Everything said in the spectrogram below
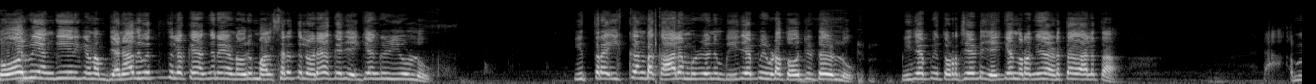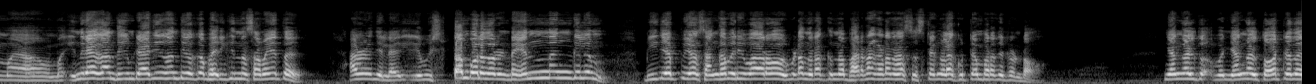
തോൽവി അംഗീകരിക്കണം. ജനാധിപത്യത്തിലൊക്കെ അങ്ങനെയാണ്. ഒരു മത്സരത്തിൽ ഒരാൾക്കേ ജയിക്കാൻ കഴിയുള്ളൂ. ഇത്ര ഇക്കണ്ട കാലം മുഴുവനും ബി ജെ പി ഇവിടെ തോറ്റിട്ടേ ഉള്ളൂ. ബി ജെ പി തുടർച്ചയായിട്ട് ജയിക്കാൻ തുടങ്ങിയത് അടുത്ത കാലത്താണ് ഇന്ദിരാഗാന്ധിയും രാജീവ് ഗാന്ധിയും ഒക്കെ ഭരിക്കുന്ന സമയത്ത് അറിഞ്ഞില്ല ഇഷ്ടം പോലെ തോന്നുന്നുണ്ട് എന്നെങ്കിലും ബി ജെ പിയോ സംഘപരിവാറോ ഇവിടെ നടക്കുന്ന ഭരണഘടനാ സിസ്റ്റങ്ങളെ കുറ്റം പറഞ്ഞിട്ടുണ്ടോ? ഞങ്ങൾ ഞങ്ങൾ തോറ്റത്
